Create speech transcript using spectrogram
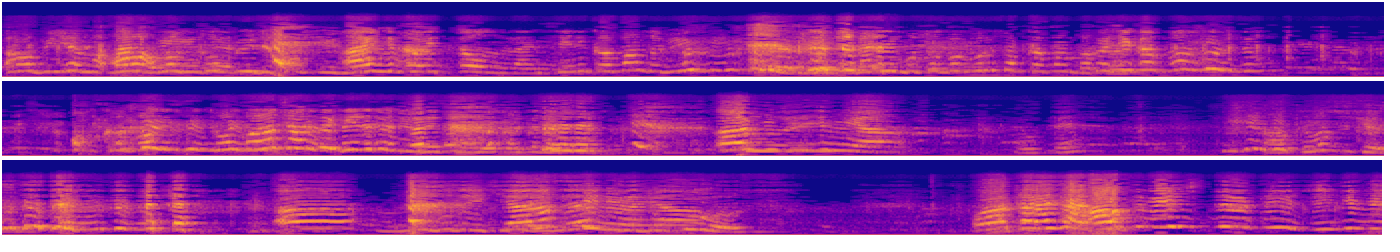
Abi yeme. Bak Aa bak büyüdü. çok büyüdü çok büyüdü. Aynı boyutta oldu bende. Senin kafan da büyük. ben bu topa vurursam kafam patlar. Koca kafa vurdum. Oh kafam. Top bana çarpıyor geri dönüyor resmen arkadaşlar. Abi bizim ya. Oh be. Altıma sıçıyordum. Aa. Bu da iki Ya nasıl ve ya? dokuz. Arkadaşlar 6 5 4 3 2 1.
